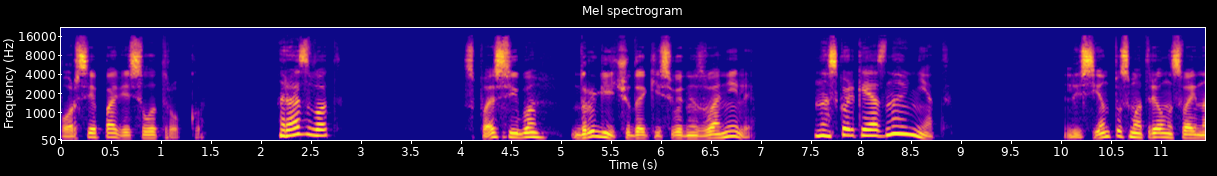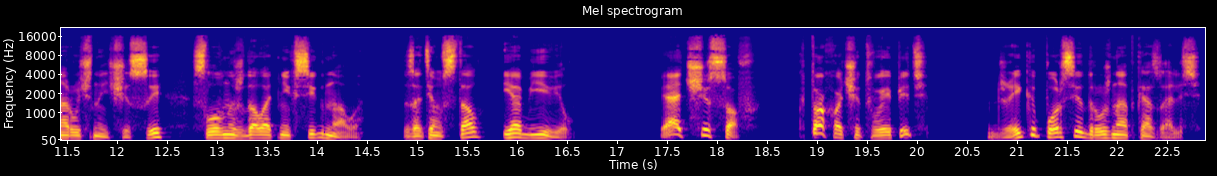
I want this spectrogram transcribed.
Порсия повесила трубку. «Развод». «Спасибо. Другие чудаки сегодня звонили?» «Насколько я знаю, нет». Люсьен посмотрел на свои наручные часы, словно ждал от них сигнала. Затем встал и объявил. «Пять часов. Кто хочет выпить?» Джейк и Порсия дружно отказались.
